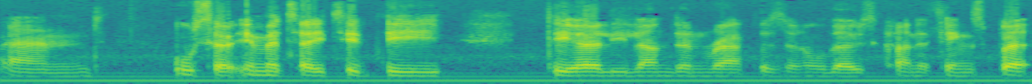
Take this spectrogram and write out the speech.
and also imitated the the early London rappers and all those kind of things. But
